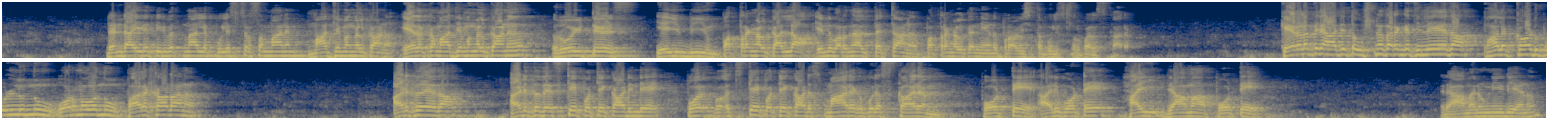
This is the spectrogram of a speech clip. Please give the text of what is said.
രണ്ടായിരത്തി ഇരുപത്തിനാലിലെ പുലിസ്റ്റർ സമ്മാനം മാധ്യമങ്ങൾക്കാണ്. ഏതൊക്കെ മാധ്യമങ്ങൾക്കാണ്? റോയിട്ടേഴ്സ് എയും ബിയും പത്രങ്ങൾക്കല്ല എന്ന് പറഞ്ഞാൽ തെറ്റാണ്. പത്രങ്ങൾക്ക് തന്നെയാണ് പ്രാവശ്യത്തെ പുലിസ്റ്റർ പുരസ്കാരം. കേരളത്തിലെ ആദ്യത്തെ ഉഷ്ണതരംഗ ജില്ല ഏതാ? പാലക്കാട് പൊള്ളുന്നു. ഓർമ്മ വന്നു. പാലക്കാടാണ്. അടുത്തത് ഏതാ? അടുത്തത് എസ് കെ പൊറ്റേക്കാടിന്റെ എസ് കെ പൊറ്റേക്കാട് സ്മാരക പുരസ്കാരം. പോട്ടെ. ആര് പോട്ടെ? ഹൈ രാമ പോട്ടെ. രാമനുണ്ണിയുടെയാണ്.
